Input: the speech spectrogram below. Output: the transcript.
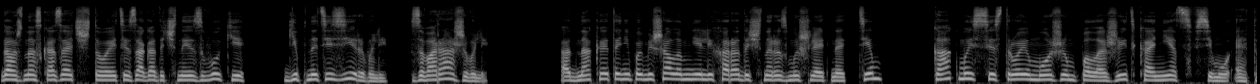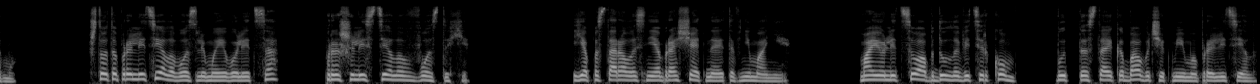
Должна сказать, что эти загадочные звуки гипнотизировали, завораживали. Однако это не помешало мне лихорадочно размышлять над тем, как мы с сестрой можем положить конец всему этому. Что-то пролетело возле моего лица, прошелестело в воздухе. Я постаралась не обращать на это внимания. Мое лицо обдуло ветерком, будто стайка бабочек мимо пролетела.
